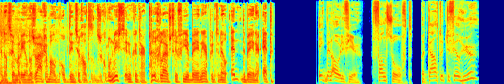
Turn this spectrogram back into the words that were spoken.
En dat zijn Marianne Zwagerman op dinsdag altijd onze columnist. En u kunt haar terugluisteren via bnr.nl en de BNR-app. Ik ben Olivier van Solft. Betaalt u te veel huur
